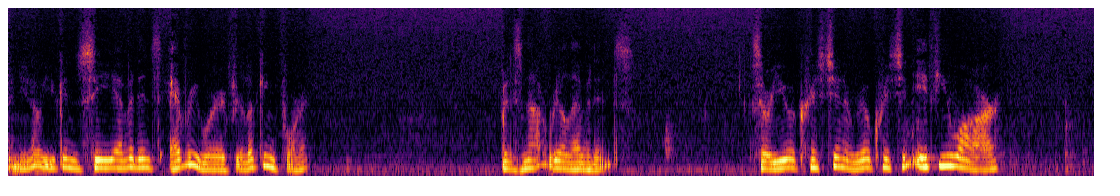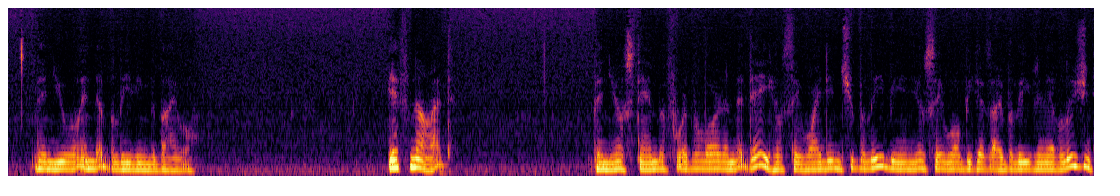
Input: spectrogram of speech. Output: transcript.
And you know, you can see evidence everywhere if you're looking for it. But it's not real evidence. So are you a Christian, a real Christian? If you are, then you will end up believing the Bible. If not, then you'll stand before the Lord on that day. He'll say, why didn't you believe me? And you'll say, well, because I believed in evolution.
